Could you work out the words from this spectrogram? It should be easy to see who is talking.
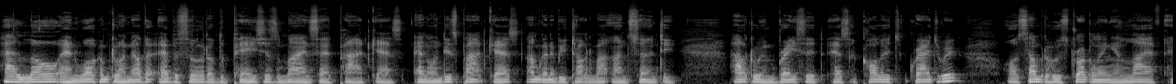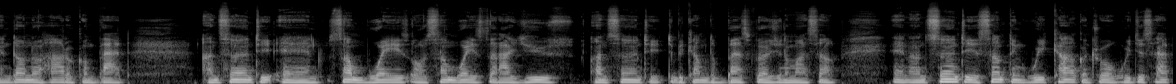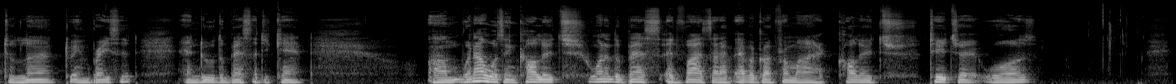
Speaker 1: Hello, and welcome to another episode of the Patience Mindset Podcast. And on this podcast, I'm going to be talking about uncertainty, how to embrace it as a college graduate or somebody who's struggling in life and don't know how to combat uncertainty and some ways or some ways that I use uncertainty to become the best version of myself. And uncertainty is something we can't control. We just have to learn to embrace it and do the best that you can. Um, when I was in college, one of the best advice that I've ever got from my college teacher was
